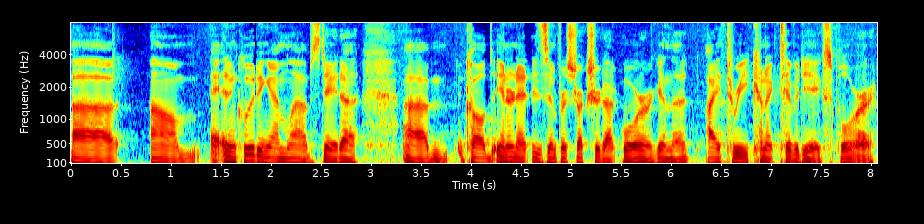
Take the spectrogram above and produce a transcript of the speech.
uh, um, including MLab's data, um, called internetisinfrastructure.org and the i3 Connectivity Explorer.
